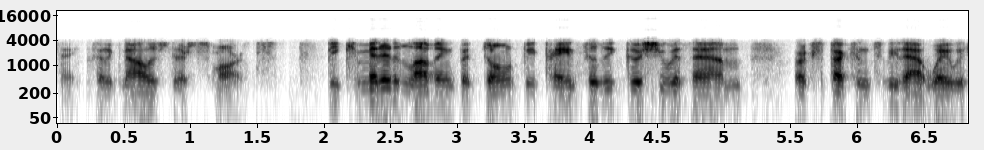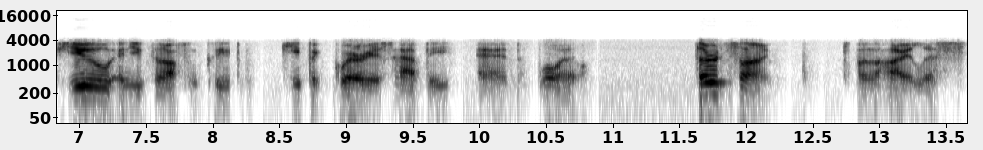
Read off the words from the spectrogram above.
things and acknowledge their smarts. Be committed and loving, but don't be painfully gushy with them or expect them to be that way with you, and you can often keep, keep Aquarius happy and loyal. Third sign on the high list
